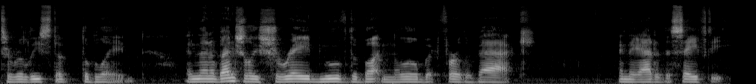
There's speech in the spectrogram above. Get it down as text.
to release the the blade, and then eventually Schrade moved the button a little bit further back, and they added the safety.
